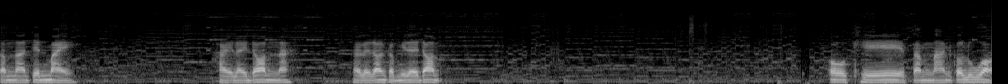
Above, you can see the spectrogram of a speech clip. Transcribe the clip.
ตำนานเจนใหม่ ไคไรดอนนะไคไรดอนกับมิไรดอน โอเคตำนานก็ร่วง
